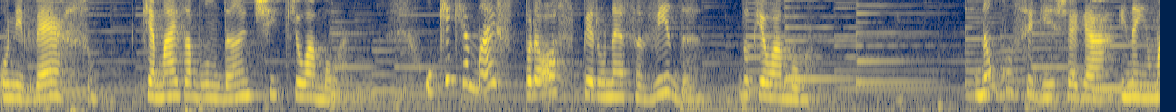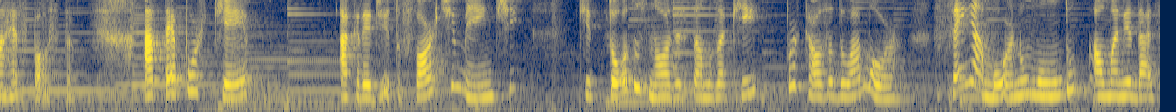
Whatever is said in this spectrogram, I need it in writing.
universo que é mais abundante que o amor? O que, que é mais próspero nessa vida do que o amor? Não consegui chegar em nenhuma resposta. Até porque acredito fortemente que todos nós estamos aqui por causa do amor. Sem amor no mundo, a humanidade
